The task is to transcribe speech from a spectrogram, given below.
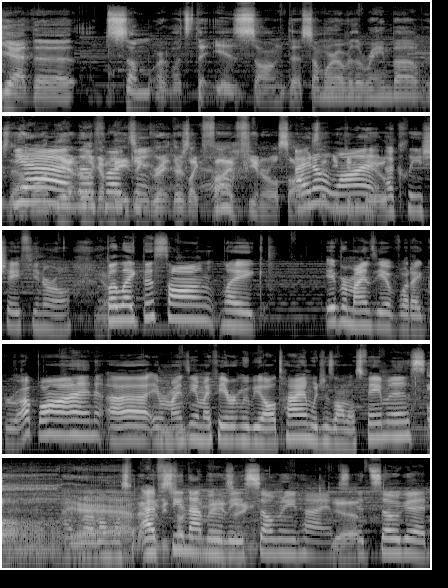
yeah, the some or what's the is song? The somewhere over the rainbow is that Yeah, one? Yeah, or like amazing great. There's like five funeral songs I don't want do. a cliche funeral. Yeah. But like this song, like it reminds me of what I grew up on. Uh, it reminds Mhm. me of my favorite movie of all time, which is Almost Famous. oh, I yeah, love Almost. I've seen that fucking movie amazing. so many times. It's so good.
